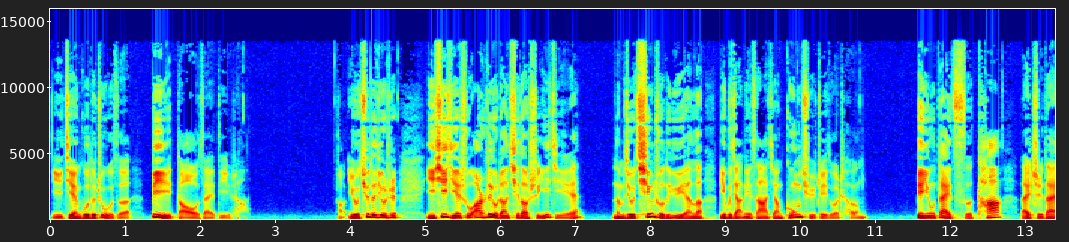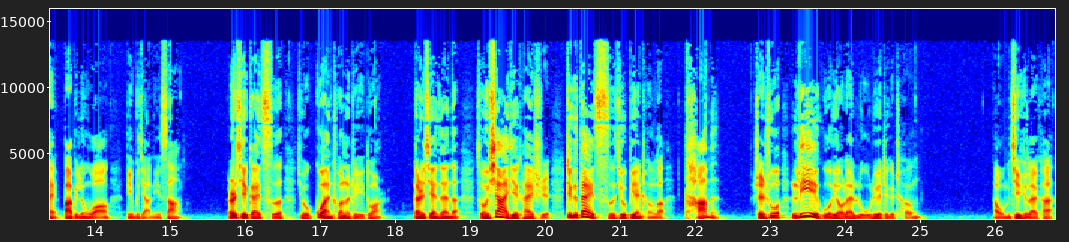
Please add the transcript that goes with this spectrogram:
你坚固的柱子必倒在地上。”好，有趣的就是以西结书二十六章七到十一节，那么就清楚的预言了尼布甲内撒将攻取这座城，并用代词“他”来指代巴比伦王尼布甲尼撒。而且该词就贯穿了这一段。但是现在呢，从下一节开始，这个代词就变成了他们。神说列国要来掳掠这个城。那我们继续来看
